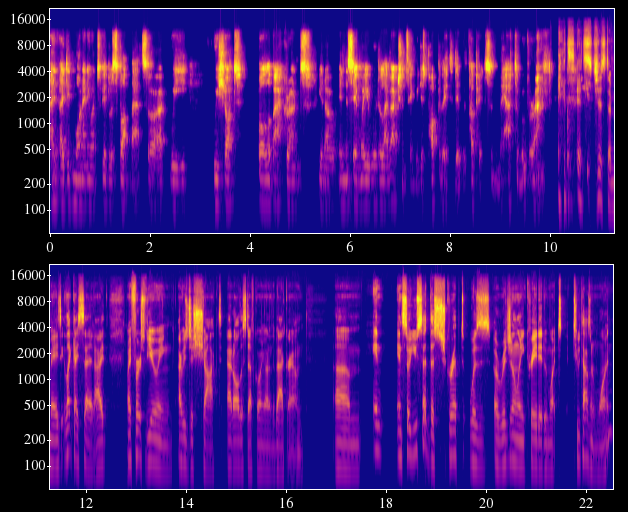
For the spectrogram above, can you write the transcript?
I, I didn't want anyone to be able to spot that, so I, we we shot all the backgrounds, you know, in the same way you would a live action thing. We just populated it with puppets, and they had to move around. It's it's just amazing. Like I said, I my first viewing, I was just shocked at all the stuff going on in the background. Um, and and so you said the script was originally created in what 2001.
